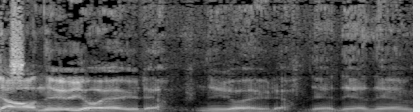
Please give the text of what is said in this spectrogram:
Ja, nu gör jag ju det. Nu gör jag ju det. det, det, det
